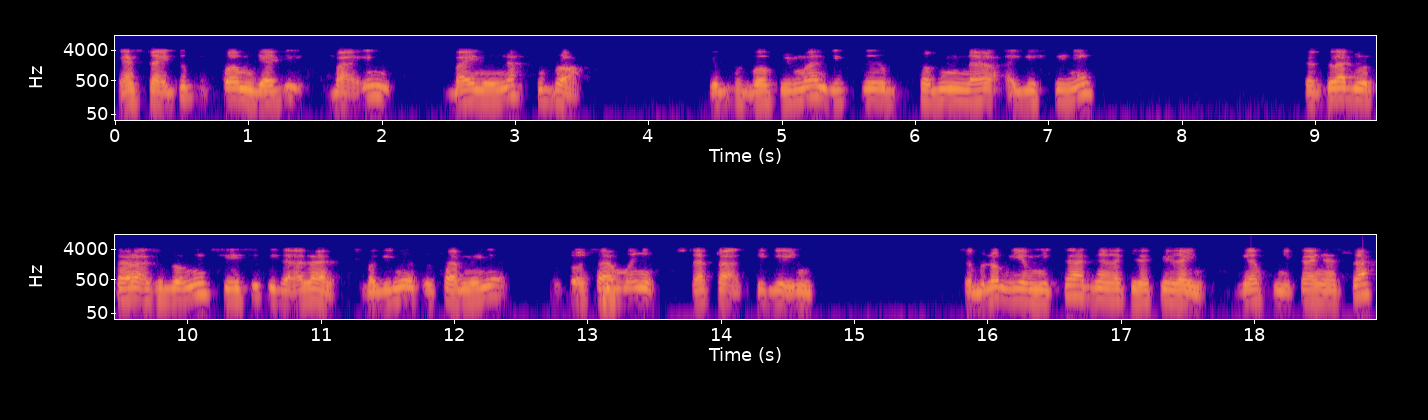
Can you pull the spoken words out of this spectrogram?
Yang setelah itu menjadi bain bainunah kubra. Dia berfirman jika suami menalak lagi istrinya, setelah dua talak sebelumnya, si istri tidak halal. Baginya untuk suaminya, untuk samanya setelah ketiga ini. Sebelum ia menikah dengan laki-laki lain. Dengan pernikahan yang sah,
